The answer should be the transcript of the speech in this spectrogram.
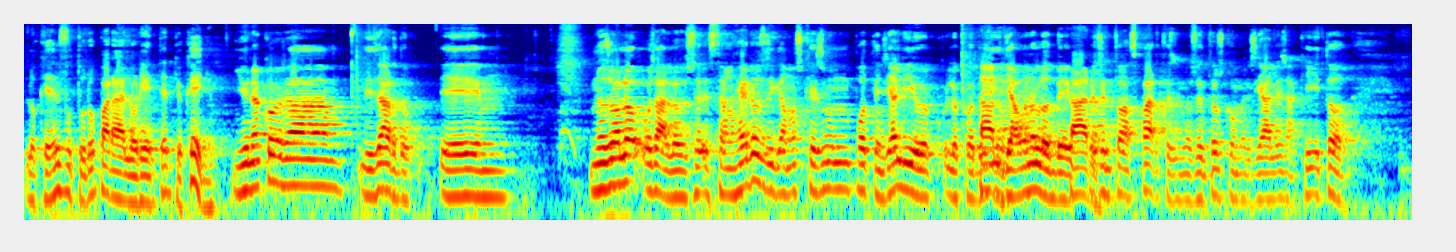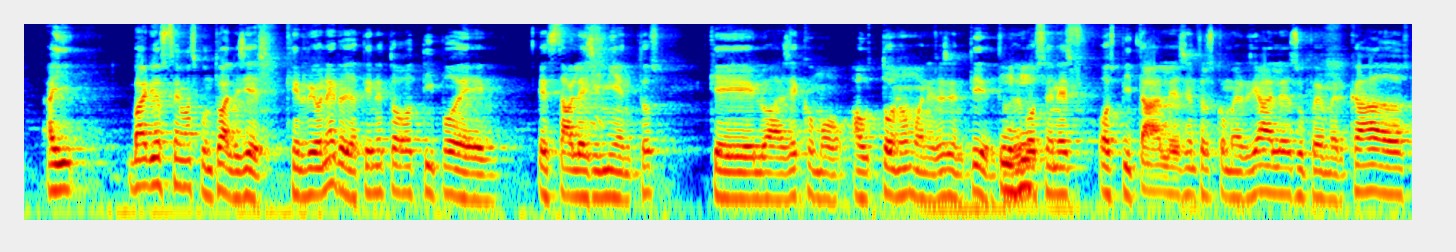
lo que es el futuro para el oriente antioqueño. Y una cosa, Lizardo, eh, no solo, o sea, los extranjeros, digamos que es un potencial y lo que ya uno los ve pues, en todas partes, en los centros comerciales, aquí y todo. Hay varios temas puntuales y es que en Río Negro ya tiene todo tipo de establecimientos que lo hace como autónomo en ese sentido. Entonces vos tenés hospitales, centros comerciales, supermercados,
